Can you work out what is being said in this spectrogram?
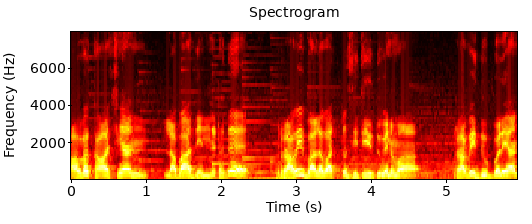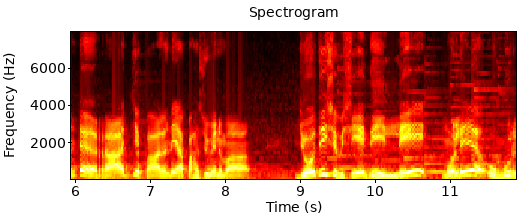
අවකාශයන් ලබා දෙන්නටද රවි බලවත්ව සිටියයුතු වෙනවා. රවි දුබ්බලයන්ට රාජ්‍ය පාලනය අපහසු වෙනවා. ජෝතිෂ විශයේදී ලේ මොලය උගුර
